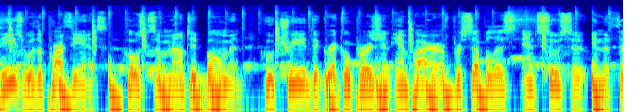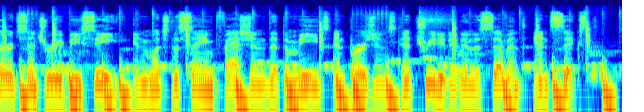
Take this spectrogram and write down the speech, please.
These were the Parthians, hosts of mounted bowmen, who treated the Greco-Persian Empire of Persepolis and Susa in the 3rd century BC in much the same fashion that the Medes and Persians had treated it in the 7th and 6th.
